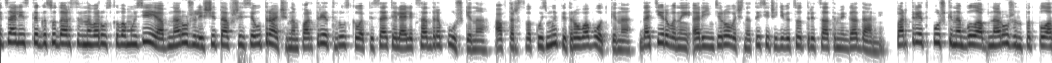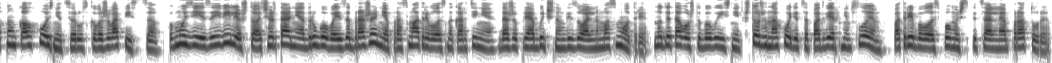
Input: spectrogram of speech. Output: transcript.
Специалисты Государственного русского музея обнаружили считавшийся утраченным портрет русского писателя Александра Пушкина, авторства Кузьмы Петрова-Водкина, датированный ориентировочно 1930-ми годами. Портрет Пушкина был обнаружен под полотном колхозницы русского живописца. В музее заявили, что очертания другого изображения просматривалось на картине даже при обычном визуальном осмотре. Но для того, чтобы выяснить, что же находится под верхним слоем, потребовалась помощь специальной аппаратуры.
